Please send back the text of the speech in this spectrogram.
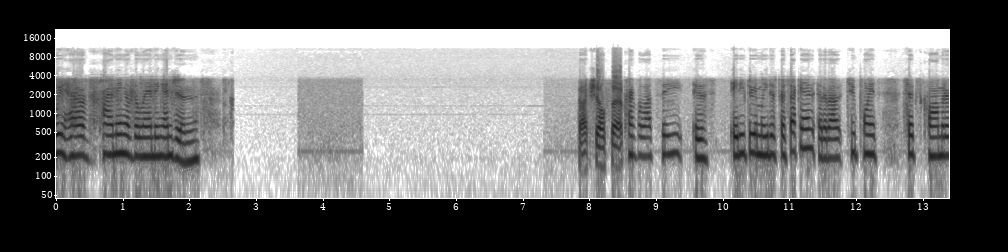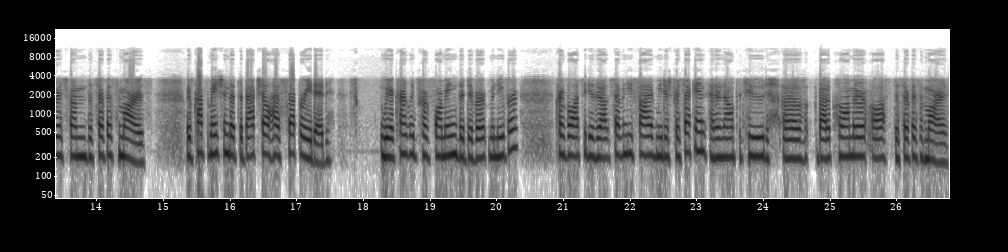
We have priming of the landing engines. Back shell sep. Current velocity is 83 meters per second at about 2.6 kilometers from the surface of Mars. We have confirmation that the back shell has separated. We are currently performing the divert maneuver. Current velocity is about 75 meters per second at an altitude of about a kilometer off the surface of Mars.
